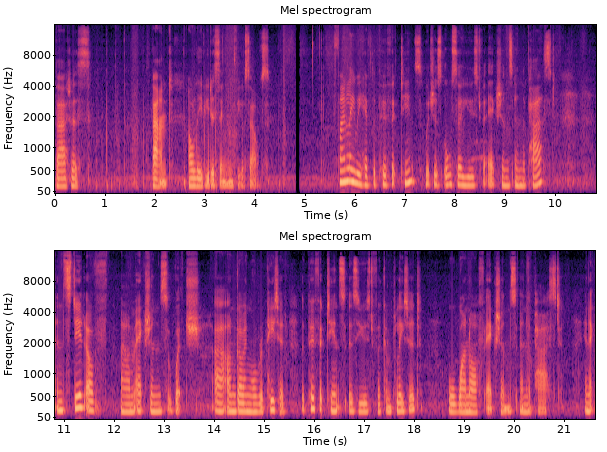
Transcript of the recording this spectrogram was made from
batis, bant. I'll leave you to sing them for yourselves. Finally, we have the perfect tense, which is also used for actions in the past. Instead of um, actions which are ongoing or repeated, the perfect tense is used for completed or one off actions in the past. And it,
